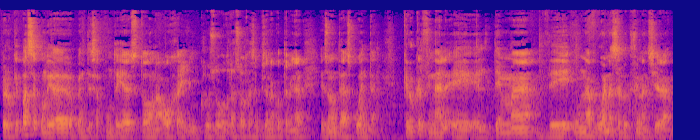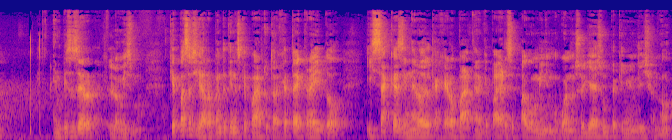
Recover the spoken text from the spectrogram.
Pero ¿qué pasa cuando ya de repente esa punta ya es toda una hoja e incluso otras hojas empiezan a contaminar? Es donde te das cuenta. Creo que al final eh, el tema de una buena salud financiera empieza a ser lo mismo. ¿Qué pasa si de repente tienes que pagar tu tarjeta de crédito y sacas dinero del cajero para tener que pagar ese pago mínimo? Bueno, eso ya es un pequeño indicio, ¿no?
